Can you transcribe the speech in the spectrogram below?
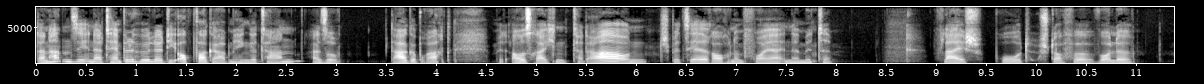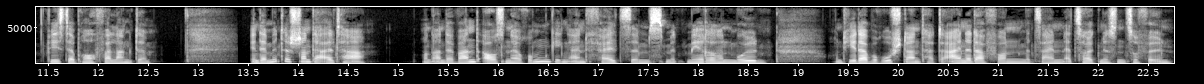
Dann hatten sie in der Tempelhöhle die Opfergaben hingetan, also dargebracht, mit ausreichend Tada und speziell rauchendem Feuer in der Mitte. Fleisch, Brot, Stoffe, Wolle, wie es der Brauch verlangte. In der Mitte stand der Altar, und an der Wand außen herum ging ein Feldsims mit mehreren Mulden, und jeder Berufsstand hatte eine davon mit seinen Erzeugnissen zu füllen.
